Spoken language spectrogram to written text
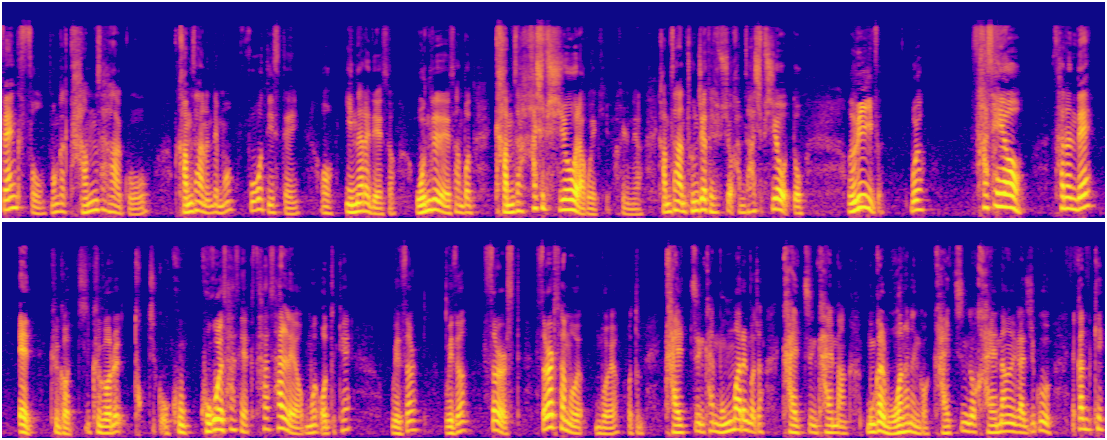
thankful 뭔가 감사하고 감사하는데 뭐 for this day 어 이 날에 대해서 오늘에 대해서 한번 감사하십시오 라고 얘기하겠네요. 감사한 존재가 되십시오. 감사하십시오. 또 live 뭐야? 사세요. 사는데 it 그거 그거를 톡 찍고 고, 그걸 사세 사, 살래요. 뭐 어떻게? with a with a thirst. thirst 하면 뭐, 뭐예요? 어떤 갈증, 갈 목마른 거죠. 갈증, 갈망, 뭔가를 원하는 거, 갈증과 갈망을 가지고 약간 이렇게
